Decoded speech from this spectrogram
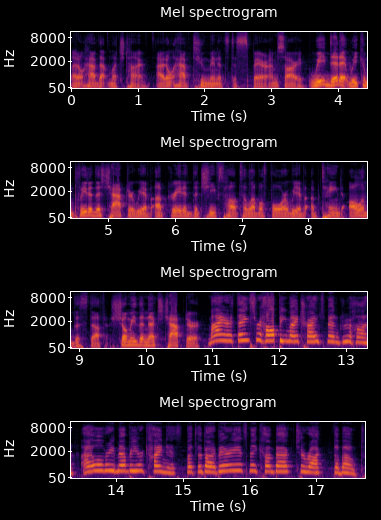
I don't have that much time. I don't have two minutes to spare. I'm sorry. We did it. We completed this chapter. We have upgraded the Chief's Hall to level 4. We have obtained all of this stuff. Show me the next chapter. Meyer, thanks for helping my tribesman Gruhan. I will remember your kindness, but the barbarians may come back to rock the boat.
